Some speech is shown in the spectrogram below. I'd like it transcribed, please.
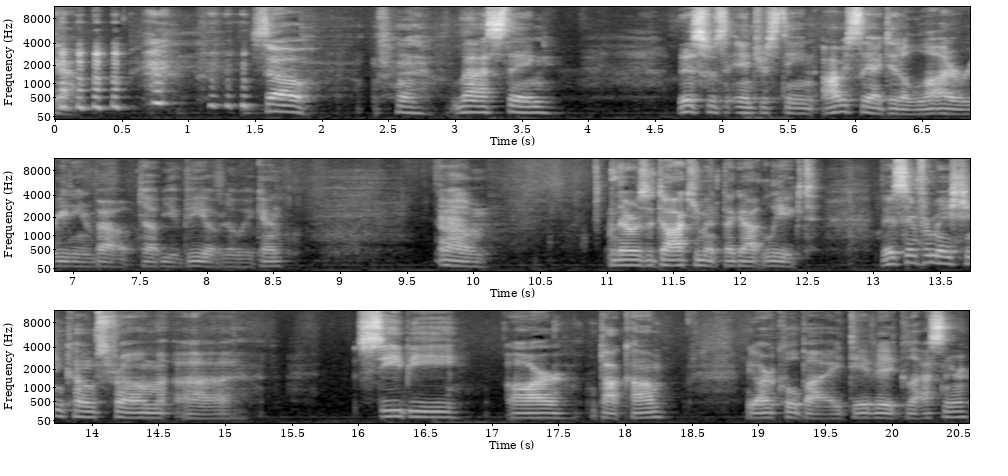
Yeah. So, last thing, this was interesting. Obviously, I did a lot of reading about WB over the weekend. Um, there was a document that got leaked. This information comes from uh, CBR.com, the article by David Glassner.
